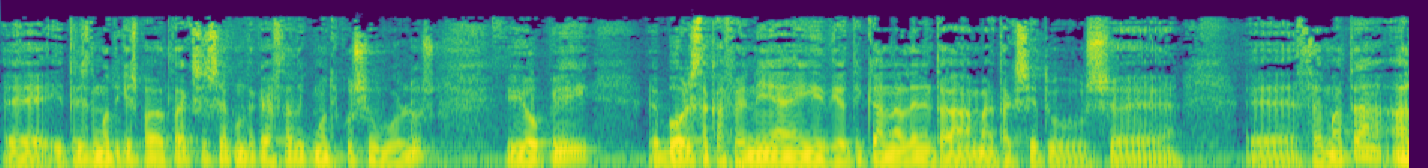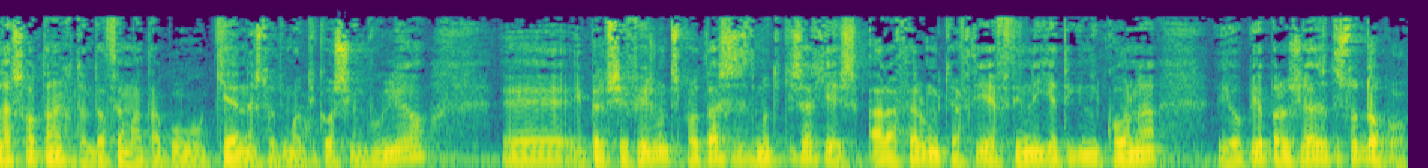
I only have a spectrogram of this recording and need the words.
Ε, οι τρεις δημοτικές παρατάξεις έχουν 17 δημοτικού συμβούλους, οι οποίοι ε, μπορεί στα καφενεία ή ιδιωτικά να λένε τα μεταξύ τους ε, ε, θέματα, αλλά όταν έρχονται τα θέματα που καίνε στο Δημοτικό Συμβούλιο, ε, υπερψηφίζουν τις προτάσεις της Δημοτικής Αρχής. Άρα φέρουν και αυτή ευθύνη για την εικόνα η οποία παρουσιάζεται στον τόπο.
